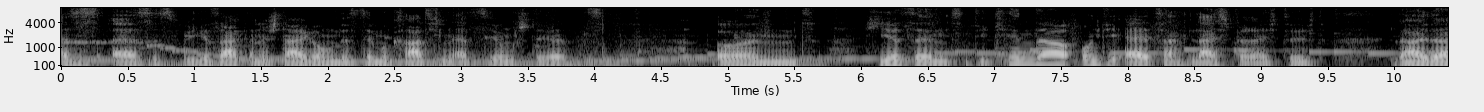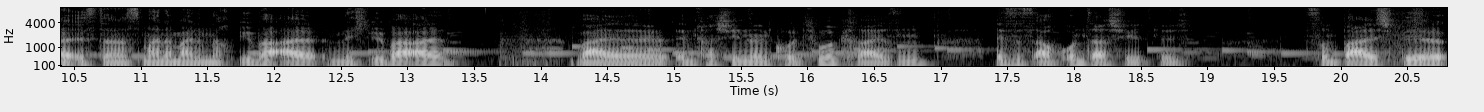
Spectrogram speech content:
Es ist, es ist wie gesagt eine Steigerung des demokratischen Erziehungsstils und hier sind die Kinder und die Eltern gleichberechtigt. Leider ist das meiner Meinung nach überall, nicht überall, weil in verschiedenen Kulturkreisen ist es auch unterschiedlich. Zum Beispiel,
